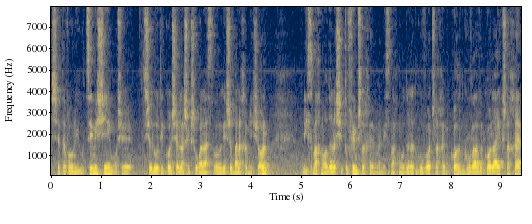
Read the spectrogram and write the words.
שתבואו לייעוצים אישיים, או שתשאלו אותי כל שאלה שקשורה לאסטרולוגיה שבא לכם לשאול. אני אשמח מאוד על השיתופים שלכם, ואני אשמח מאוד על התגובות שלכם. כל תגובה וכל לייק שלכם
